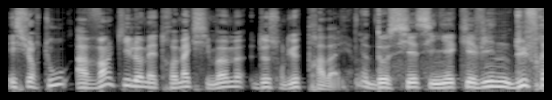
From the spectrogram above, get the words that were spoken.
et surtout à 20 km maximum de son lieu de travail. Dossier signé Kevin Dufresne.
